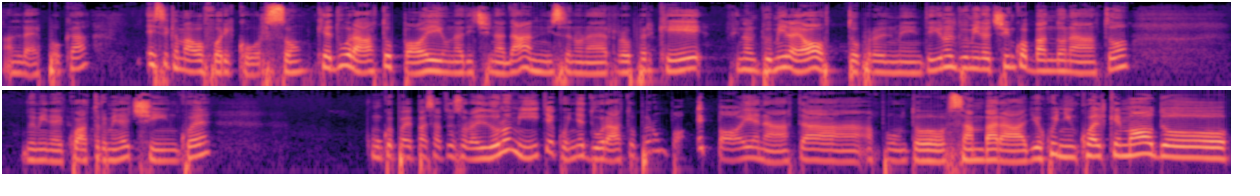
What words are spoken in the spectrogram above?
all'epoca e si chiamava Fuori Corso, che è durato poi una decina d'anni, se non erro, perché fino al 2008 probabilmente. Io nel 2005 ho abbandonato, 2004-2005, comunque poi è passato sulla Dolomiti e quindi è durato per un po' e poi è nata appunto Samba Radio. Quindi in qualche modo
